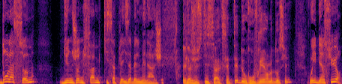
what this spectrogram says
dans la Somme, d'une jeune femme qui s'appelait Isabelle Ménage. Et la justice a accepté de rouvrir le dossier? Oui, bien sûr.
